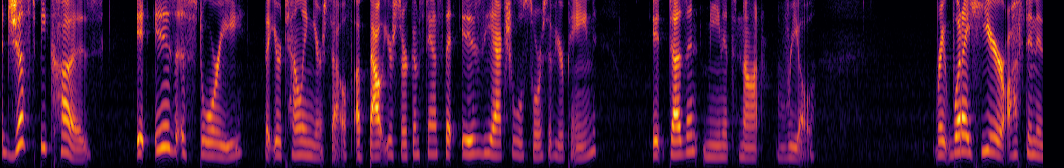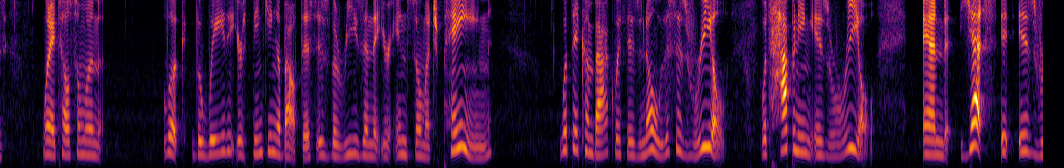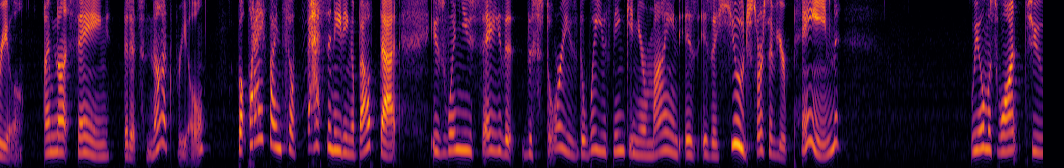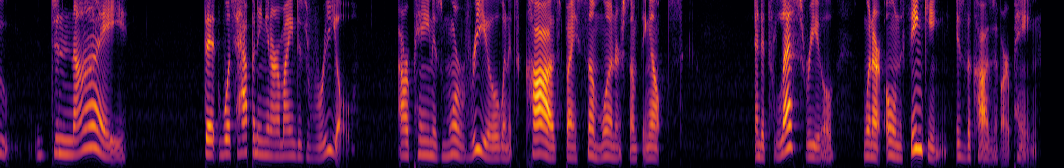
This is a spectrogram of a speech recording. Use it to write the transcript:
just because it is a story that you're telling yourself about your circumstance that is the actual source of your pain, it doesn't mean it's not real. Right? What I hear often is when I tell someone, look, the way that you're thinking about this is the reason that you're in so much pain what they come back with is no, this is real. What's happening is real. And yes, it is real. I'm not saying that it's not real. But what I find so fascinating about that is when you say that the stories, the way you think in your mind is is a huge source of your pain, we almost want to deny that what's happening in our mind is real our pain is more real when it's caused by someone or something else. And it's less real when our own thinking is the cause of our pain.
